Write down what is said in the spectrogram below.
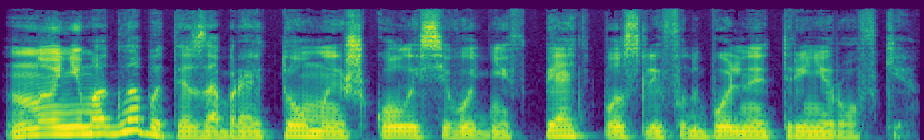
но не могла бы ты забрать Тома из школы сегодня в пять после футбольной тренировки?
